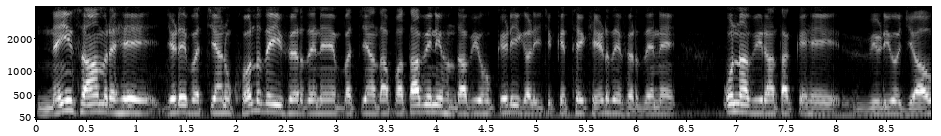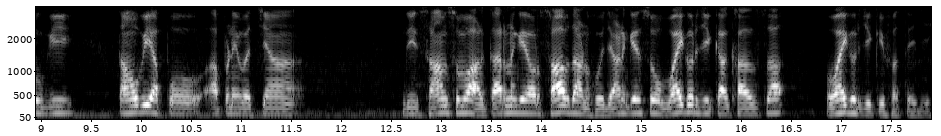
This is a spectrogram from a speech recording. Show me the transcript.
ਨਹੀਂ ਸਾਂਭ ਰਹੇ, ਜਿਹੜੇ ਬੱਚਿਆਂ ਨੂੰ ਖੁੱਲ੍ਹਦੇ ਹੀ ਫਿਰਦੇ ਨੇ, ਬੱਚਿਆਂ ਦਾ ਪਤਾ ਵੀ ਨਹੀਂ ਹੁੰਦਾ ਵੀ ਉਹ ਕਿਹੜੀ ਗਲੀ 'ਚ ਕਿੱਥੇ ਖੇਡਦੇ ਫਿਰਦੇ ਨੇ, ਉਹਨਾਂ ਵੀਰਾਂ ਤੱਕ ਇਹ ਵੀਡੀਓ ਜਾਊਗੀ ਤਾਂ ਉਹ ਵੀ ਆਪੋ ਆਪਣੇ ਬੱਚਿਆਂ ਦੀ ਸਾਂਭ ਸੰਭਾਲ ਕਰਨਗੇ ਔਰ ਸਾਵਧਾਨ ਹੋ ਜਾਣਗੇ। ਸੋ ਵਾਹਿਗੁਰੂ ਜੀ ਕਾ ਖਾਲਸਾ, ਵਾਹਿਗੁਰੂ ਜੀ ਕੀ ਫਤਿਹ ਜੀ।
